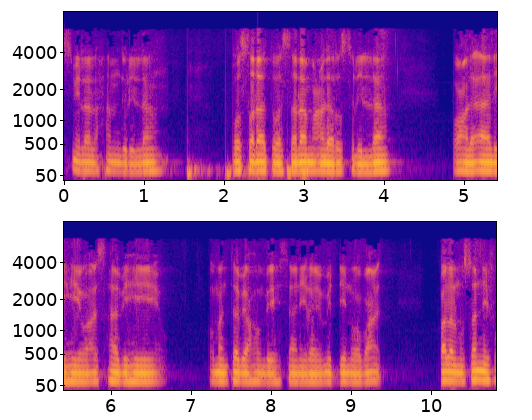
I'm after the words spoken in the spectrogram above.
بسم الله الحمد لله والصلاة والسلام على رسول الله وعلى آله وأصحابه ومن تبعهم بإحسان إلى يوم الدين وبعد. قال المصنف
